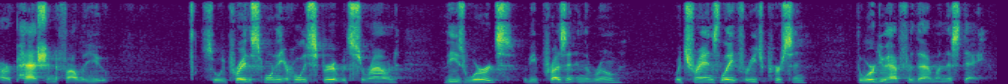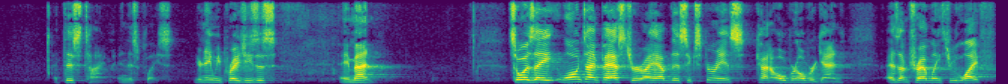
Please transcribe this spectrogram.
our passion to follow you. So we pray this morning that your Holy Spirit would surround these words, would be present in the room, would translate for each person the word you have for them on this day, at this time, in this place. In your name we pray, Jesus. Amen. So, as a longtime pastor, I have this experience kind of over and over again as I'm traveling through life,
